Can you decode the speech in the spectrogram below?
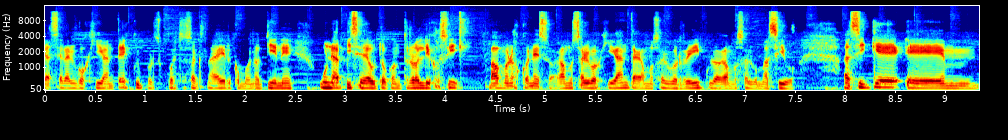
hacer algo gigantesco. Y por supuesto Zack Snyder, como no tiene un ápice de autocontrol, dijo, sí, vámonos con eso, hagamos algo gigante, hagamos algo ridículo, hagamos algo masivo. Así que... Em,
